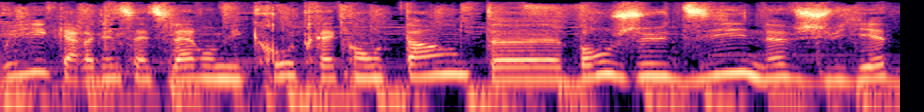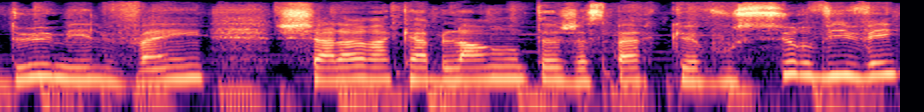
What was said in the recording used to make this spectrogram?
oui, Caroline Saint-Hilaire au micro, très contente. Euh, bon jeudi 9 juillet 2020, chaleur accablante. J'espère que vous survivez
